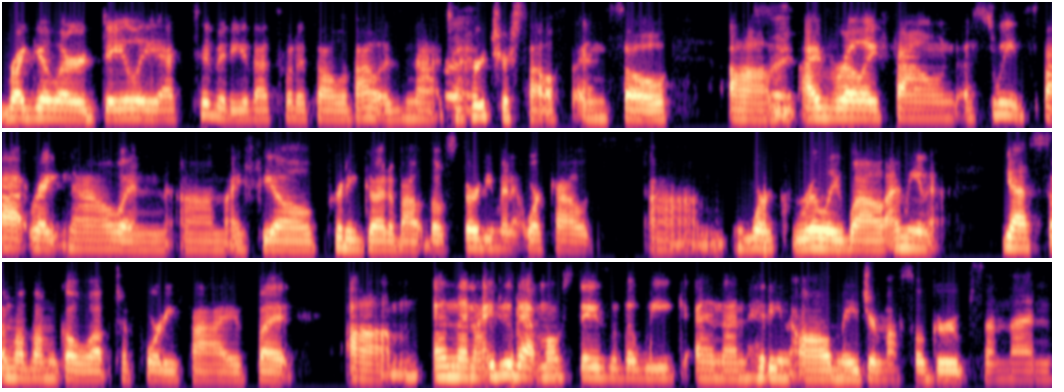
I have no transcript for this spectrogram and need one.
regular daily activity, that's what it's all about is not right. to hurt yourself. And so um, right. I've really found a sweet spot right now, and um, I feel pretty good about those 30 minute workouts. Um, work really well. I mean, yes, some of them go up to 45, but um, and then I do that most days of the week, and I'm hitting all major muscle groups, and then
